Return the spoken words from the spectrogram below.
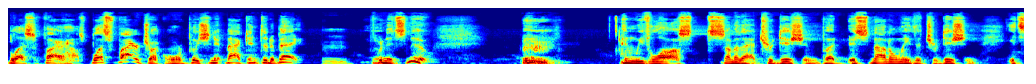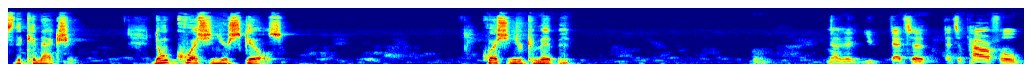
bless the firehouse, bless the fire truck when we're pushing it back into the bay mm. when it's new. And we've lost some of that tradition, but it's not only the tradition, it's the connection. Don't question your skills. Question your commitment. No, that you, that's a that's a powerful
